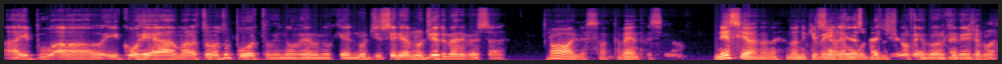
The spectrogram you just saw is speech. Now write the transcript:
aí pro, a, e correr a maratona do Porto em novembro, que é no dia, seria no dia do meu aniversário. Olha só, tá vendo? Esse ano. Nesse ano, né? No ano que vem Esse já é muda. 7 de novembro, ano que É. vem já não é.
